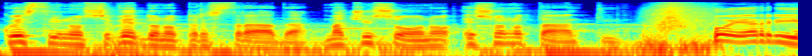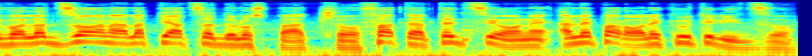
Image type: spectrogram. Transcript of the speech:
Questi non si vedono per strada, ma ci sono e sono tanti. Poi arrivo alla zona, alla piazza dello spaccio. Fate attenzione alle parole che utilizzo.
